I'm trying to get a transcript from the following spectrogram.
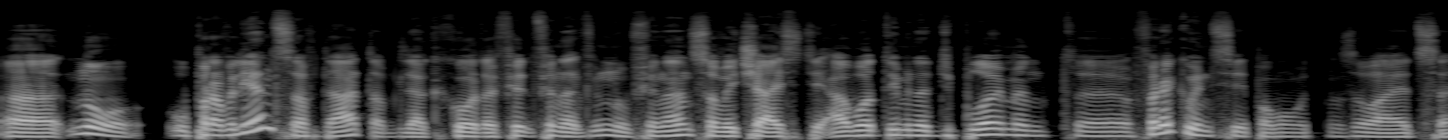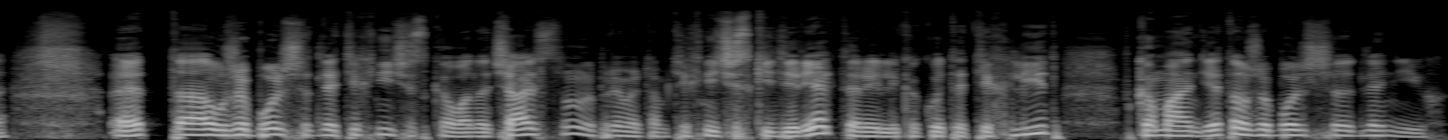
э, ну, управленцев, да, там для какого-то ну, финансовой части, а вот именно deployment frequency, по-моему, это называется, это уже больше для технического начальства, ну, например, там технический директор или какой-то техлид в команде, это уже больше для них.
